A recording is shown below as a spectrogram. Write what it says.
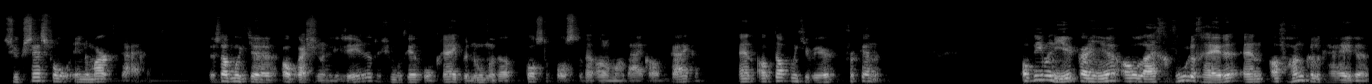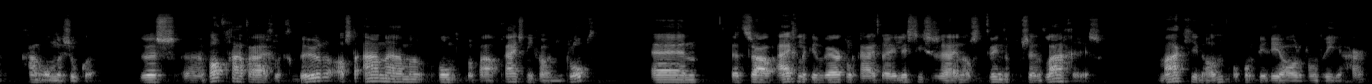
succesvol in de markt te krijgen? Dus dat moet je operationaliseren. Dus je moet heel concreet benoemen welke kostenposten daar allemaal bij komen kijken. En ook dat moet je weer verkennen. Op die manier kan je allerlei gevoeligheden en afhankelijkheden gaan onderzoeken. Dus uh, wat gaat er eigenlijk gebeuren als de aanname rond een bepaald prijsniveau niet klopt? En het zou eigenlijk in werkelijkheid realistischer zijn als het 20% lager is. Maak je dan op een periode van drie jaar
